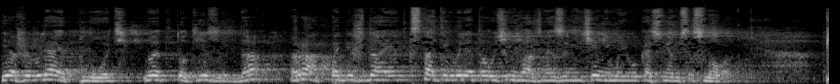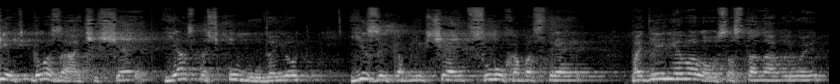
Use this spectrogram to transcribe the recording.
и оживляет плоть, ну это тот язык, да? Рак побеждает, кстати говоря, это очень важное замечание, мы его коснемся снова – Петь глаза очищает, ясность уму дает, язык облегчает, слух обостряет, падение волос останавливает,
